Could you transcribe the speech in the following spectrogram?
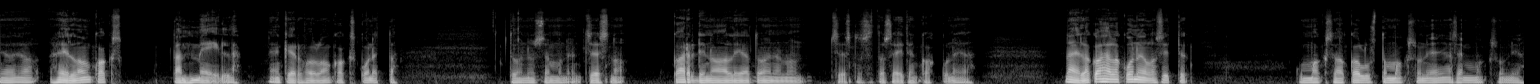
ja, ja heillä on kaksi tai meillä, meidän kerhoilla on kaksi konetta. Toinen on semmoinen Cessna Kardinaali ja toinen on Cessna 172. Ja näillä kahdella koneella sitten, kun maksaa kalustomaksun ja jäsenmaksun ja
